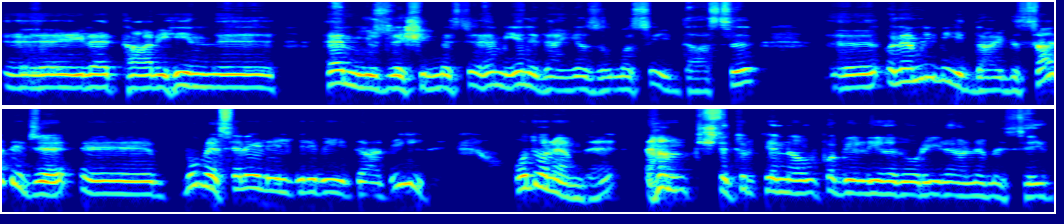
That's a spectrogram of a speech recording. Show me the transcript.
e, ile tarihin e, hem yüzleşilmesi hem yeniden yazılması iddiası e, önemli bir iddiaydı. Sadece e, bu meseleyle ilgili bir iddia değildi. O dönemde işte Türkiye'nin Avrupa Birliği'ne doğru ilerlemesi,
